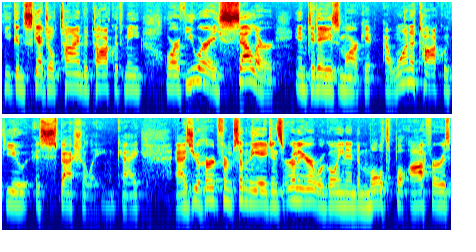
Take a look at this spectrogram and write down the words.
You can schedule time to talk with me, or if you are a seller in today's market, I want to talk with you especially. Okay, as you heard from some of the agents earlier, we're going into multiple offers.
